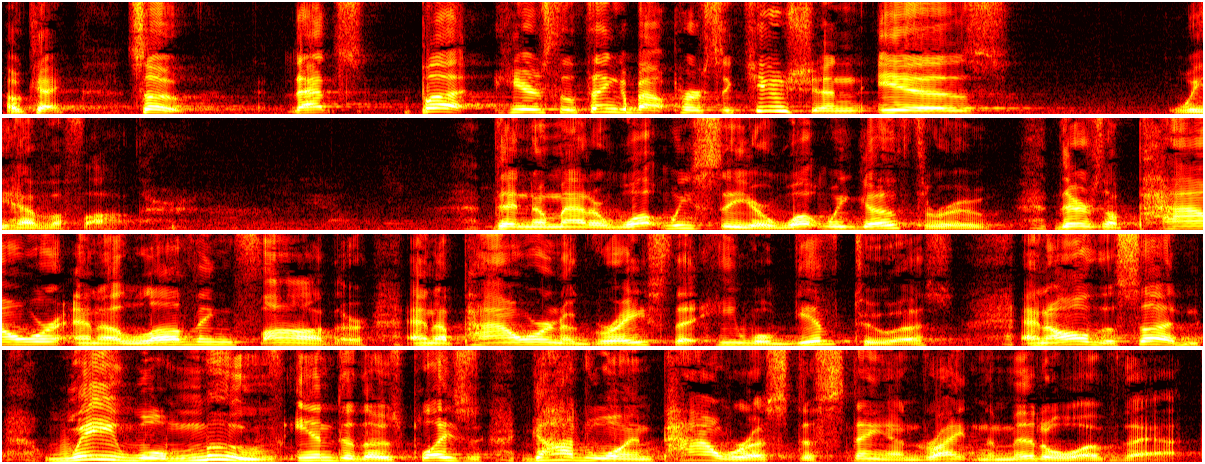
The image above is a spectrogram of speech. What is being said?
Okay? So that's, but here's the thing about persecution is we have a father. That no matter what we see or what we go through, there's a power and a loving father and a power and a grace that he will give to us and all of a sudden, we will move into those places. God will empower us to stand right in the middle of that.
